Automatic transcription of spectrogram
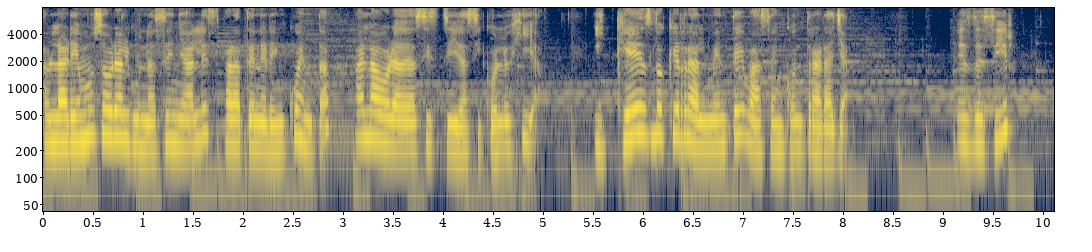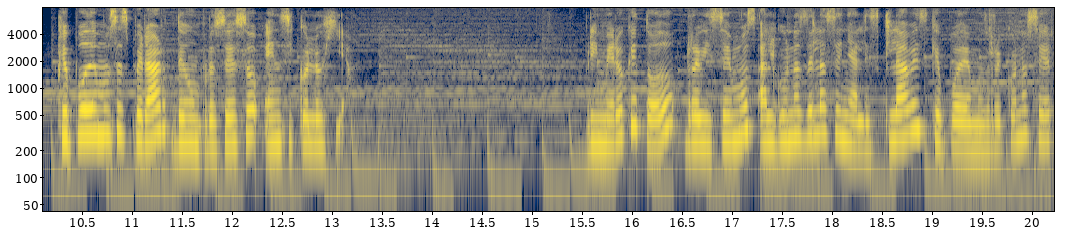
hablaremos sobre algunas señales para tener en cuenta a la hora de asistir a psicología y qué es lo que realmente vas a encontrar allá. Es decir, qué podemos esperar de un proceso en psicología. Primero que todo, revisemos algunas de las señales claves que podemos reconocer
